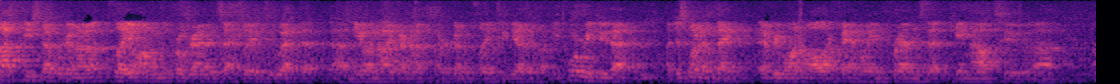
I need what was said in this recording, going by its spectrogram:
That we're going to play on the program is actually a duet that uh, Nio and I are, are going to play together. But before we do that, I just want to thank everyone, all our family and friends that came out to uh, uh,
